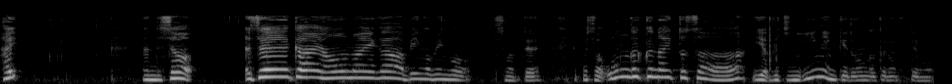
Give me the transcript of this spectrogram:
は いなんでしょ？う正解。オーマイガービンゴビンゴ。ちょっと待って。やっぱさ音楽ないとさいや別にいいねんけど音楽なくても。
